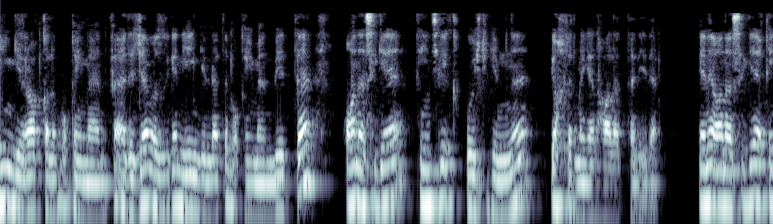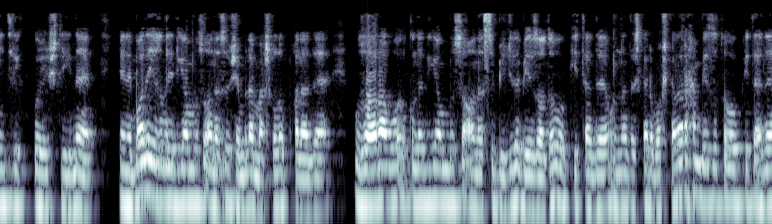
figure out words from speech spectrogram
yengilroq qilib o'qiyman. Degan yengillatib o'qiyman bu yerda. Onasiga qiyinchilik qilib qo'yishligimni yoqtirmagan holatda deydi. Ya'ni onasiga qiyinchilik qo'yishlikni ya'ni bola yig'laydigan bo'lsa onasi o'sha bilan mashg'ul bo'lib qoladi. Uzoqroq qiladigan bo'lsa onasi juda bezovta bo'lib ketadi undan tashqari boshqalar ham bezovta bo'lib ketadi.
